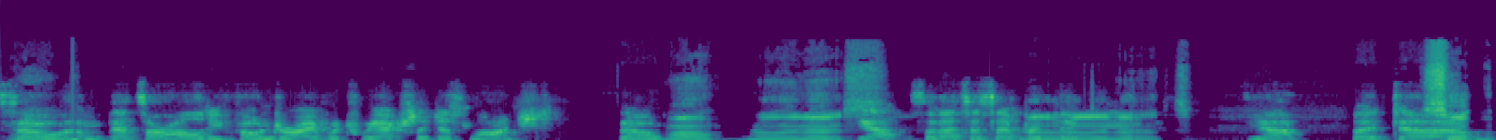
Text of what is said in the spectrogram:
So, wow. um, that's our holiday phone drive, which we actually just launched. So wow, really nice. Yeah, so that's a separate really, thing. Really nice. Yeah, but uh, so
